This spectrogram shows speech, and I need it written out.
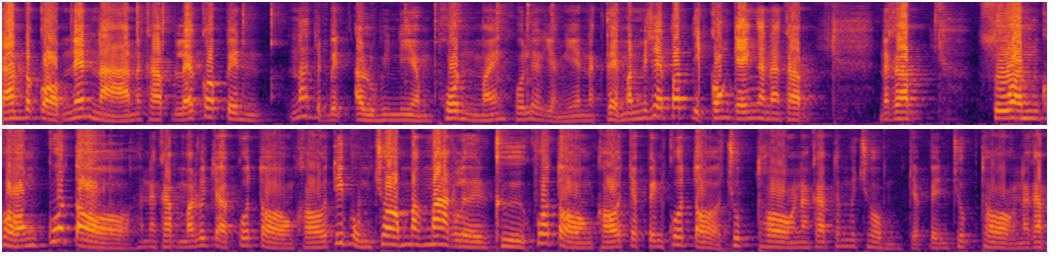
การประกอบแน่นหนานะครับแล้วก็เป็นน่าจะเป็นอลูมิเนียมพ่นไหมเขาเรียกอย่างนี้นะแต่มันไม่ใช่พลาสติกก้องแก๊งกันนะครับนะครับ ส่วนของกั้วต่อนะครับ มารู้จักกั้วต่อของเขาที่ผมชอบมากๆเลย คือขั้วต่อของเขาจะเป็นขั้วต่อชุบทองนะครับท่านผู้ชมจะเป็นชุบทองนะครับ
